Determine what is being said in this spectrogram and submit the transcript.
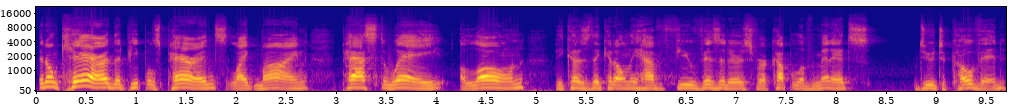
They don't care that people's parents, like mine, passed away alone because they could only have a few visitors for a couple of minutes due to COVID.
